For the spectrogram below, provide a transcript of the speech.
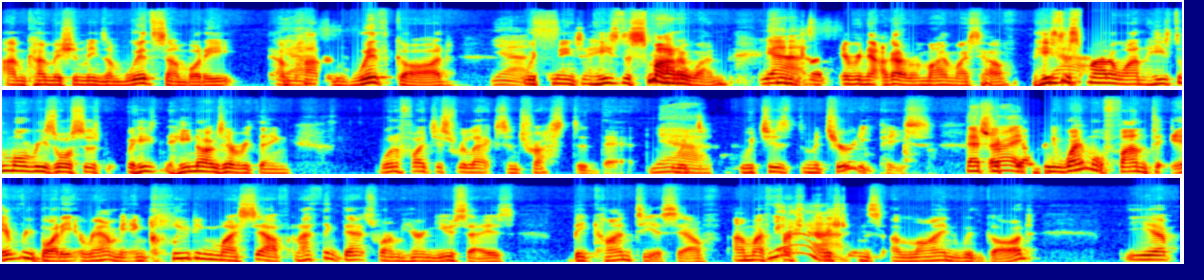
I'm commissioned means I'm with somebody. I'm yes. partnered with God, yes. which means He's the smarter one. Yeah. Every now I got to remind myself He's yeah. the smarter one. He's the more resources. He He knows everything. What if I just relaxed and trusted that? Yeah. Which, which is the maturity piece. That's right. It'd be way more fun to everybody around me, including myself. And I think that's what I'm hearing you say is be kind to yourself. Are my Yeah. frustrations aligned with God? Yep.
